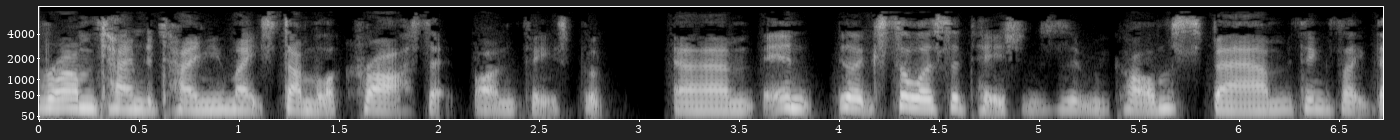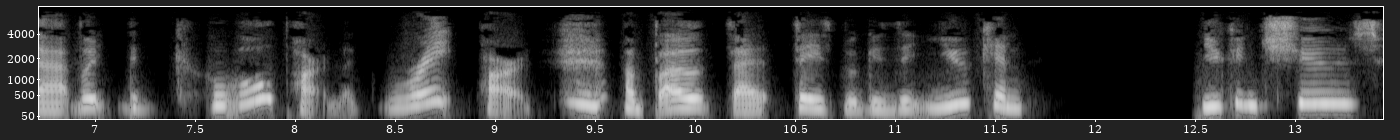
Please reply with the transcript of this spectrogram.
from time to time you might stumble across it on Facebook um, in like solicitations, we call them spam, things like that. But the cool part, the great part about that Facebook is that you can you can choose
